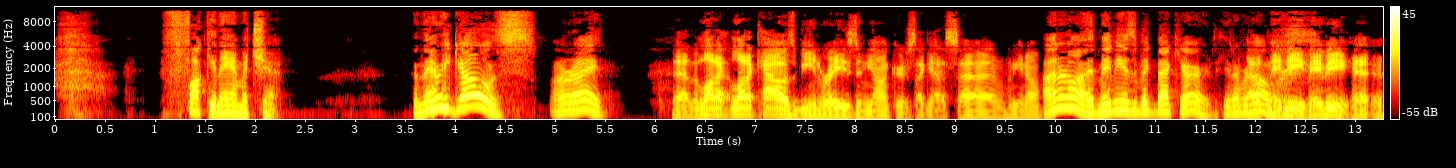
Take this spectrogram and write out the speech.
Fucking amateur. And there he goes. All right. Yeah, a lot of a lot of cows being raised in Yonkers. I guess. Uh, you know. I don't know. Maybe he has a big backyard. You never know. Uh, maybe, maybe.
